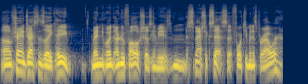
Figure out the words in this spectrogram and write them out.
Um, Cheyenne Jackson's like, hey, man, our new follow up show is going to be a smash success at 14 minutes per hour.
